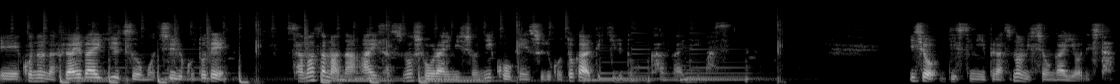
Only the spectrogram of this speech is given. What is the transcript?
えー、このようなフライバイ技術を用いることで、様々な挨拶の将来ミッションに貢献することができると考えています。以上、ディスティニープラスのミッション概要でした。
